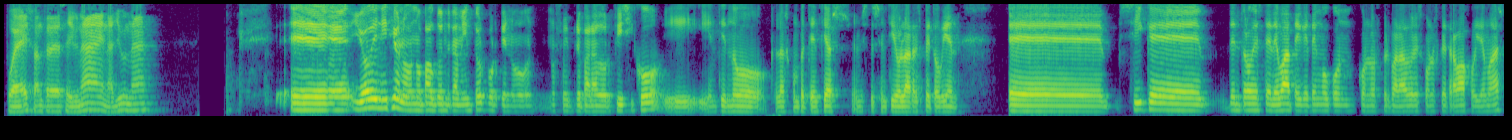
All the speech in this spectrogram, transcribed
pues eso, antes de desayunar, en ayunas? Eh, yo de inicio no, no pauto entrenamientos porque no, soy preparador físico y, entiendo que las competencias en este sentido las respeto bien. Eh, sí que dentro de este debate que tengo con, los preparadores con los que trabajo y demás,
